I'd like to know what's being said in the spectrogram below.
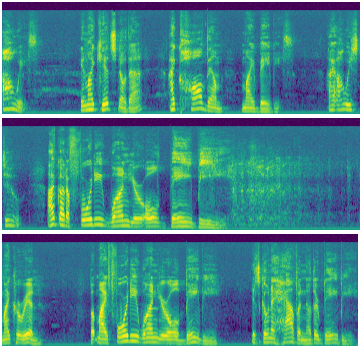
Always. And my kids know that. I call them my babies. I always do. I've got a 41 year old baby. my Corinne. But my 41 year old baby is going to have another baby.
